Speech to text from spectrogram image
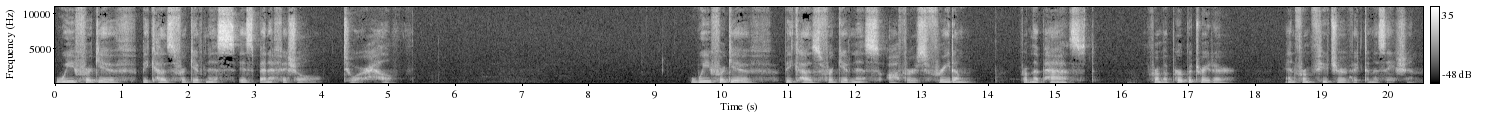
We forgive because forgiveness is beneficial to our health. We forgive because forgiveness offers freedom from the past, from a perpetrator, and from future victimization.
